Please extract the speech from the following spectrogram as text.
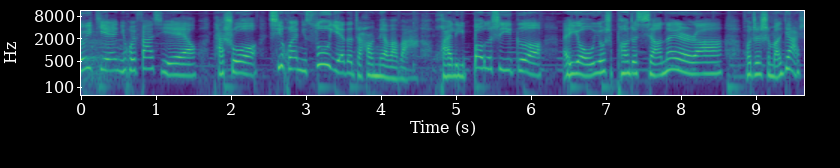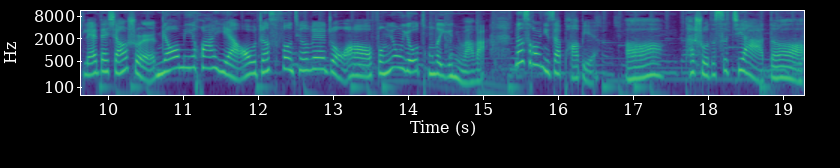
有一天你会发现，他说喜欢你素颜的这号男娃娃，怀里抱的是一个，哎呦，又是捧着香奈儿啊，或者什么雅诗兰黛香水、妙蜜花颜，哦，真是风情万种啊，风韵犹存的一个女娃娃。那时候你在旁边啊，他说的是假的。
